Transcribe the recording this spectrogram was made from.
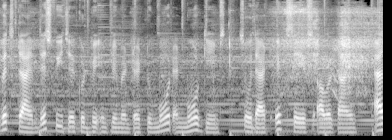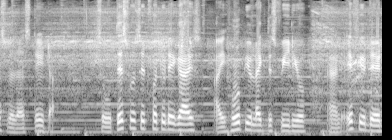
With time, this feature could be implemented to more and more games so that it saves our time as well as data. So this was it for today guys. I hope you liked this video and if you did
